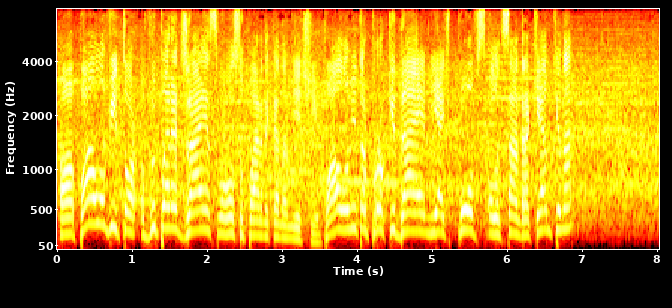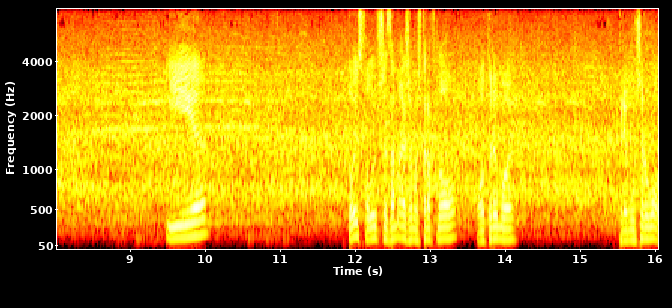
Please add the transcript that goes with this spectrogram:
Пауло Вітор випереджає свого суперника на м'ячі. Пауло Вітор прокидає м'яч повз Олександра Кемкіна. І той, сфаливши за межами штрафного, отримує пряму червону.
